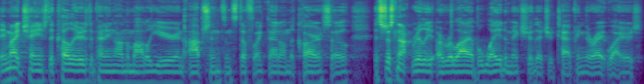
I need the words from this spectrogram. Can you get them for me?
They might change the colors depending on the model year and options and stuff like that on the car. So it's just not really a reliable way to make sure that you're tapping the right wires.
